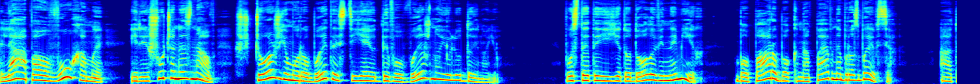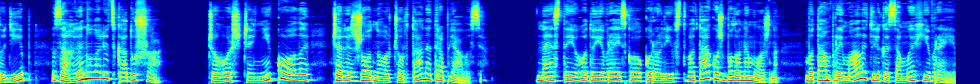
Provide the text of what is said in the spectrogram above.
ляпав вухами і рішуче не знав, що ж йому робити з цією дивовижною людиною. Пустити її додолу він не міг, бо парубок, напевне, б розбився, а тоді б загинула людська душа, чого ще ніколи через жодного чорта не траплялося. Нести його до єврейського королівства також було не можна, бо там приймали тільки самих євреїв.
